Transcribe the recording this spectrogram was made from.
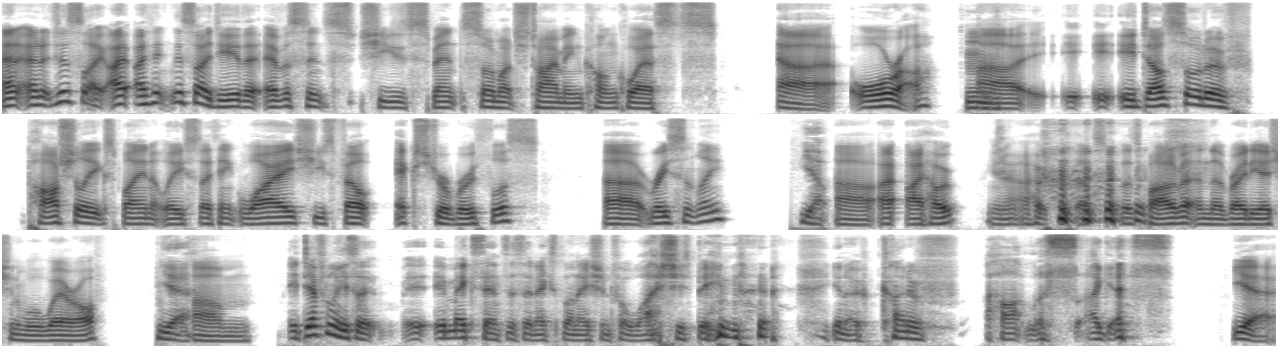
and and it just like I, I think this idea that ever since she's spent so much time in Conquest's uh, aura, Mm. uh, it, it does sort of partially explain, at least I think, why she's felt extra ruthless uh, recently. yep. Uh, I I hope you know I hope that that's that's part of it, and the radiation will wear off. Yeah. Um, it definitely is a. It, it makes sense as an explanation for why she's been, you know, kind of heartless. I guess. Yeah,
